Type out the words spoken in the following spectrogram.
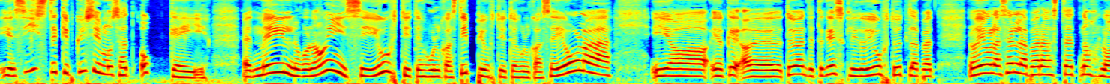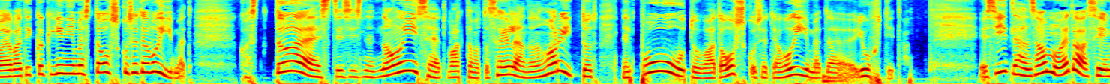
ja siis tekib küsimus, et okei okay,, et meil nagu naisi juhtide hulgas, tippjuhtide hulgas ei ole ja, ja äh, Tööandjate Keskliidu juht ütleb, et no ei ole sellepärast, et noh, loevad ikkagi inimeste oskused ja võimed. kas tõesti siis need naised, vaatamata sellele, nad on haritud, neil puuduvad oskused ja võimed äh, juhtida? ja siit lähen sammu edasi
